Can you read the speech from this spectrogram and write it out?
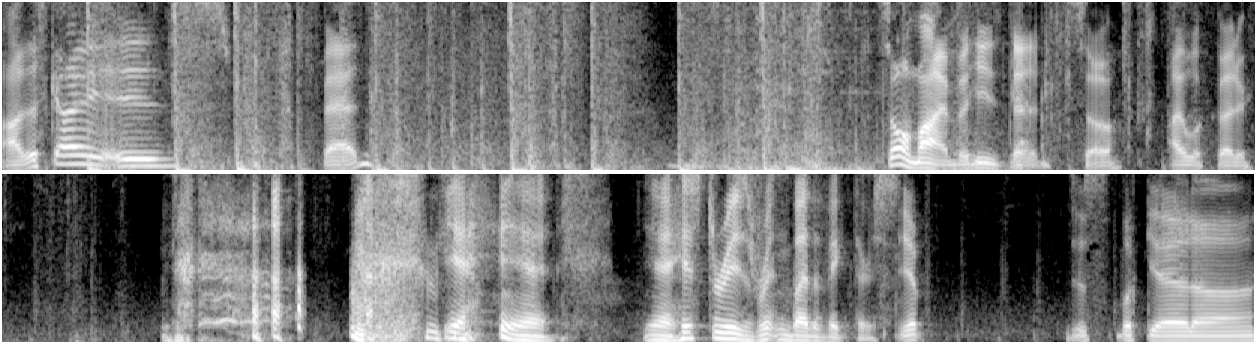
Uh, this guy is bad. So am I, but he's dead, so I look better. yeah, yeah, yeah. History is written by the victors. Yep. Just look at uh,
